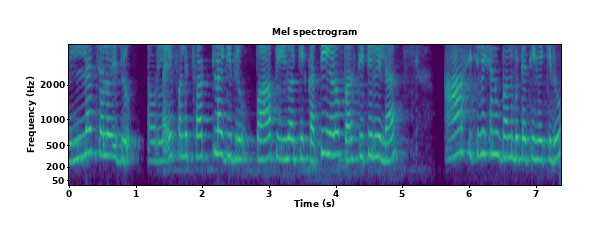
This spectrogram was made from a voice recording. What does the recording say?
ಎಲ್ಲ ಚಲೋ ಇದ್ದರು ಅವ್ರ ಲೈಫಲ್ಲಿ ಸಟ್ಲಾಗಿದ್ರು. ಪಾಪ ಈಗ ಆಕೆ ಕತೆ ಹೇಳೋ ಪರಿಸ್ಥಿತಿಲೂ ಇಲ್ಲ. ಆ ಸಿಚುವೇಶನ್ಗೆ ಬಂದುಬಿಟ್ಟೈತಿ ಈಗ ಆಕಿದು.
